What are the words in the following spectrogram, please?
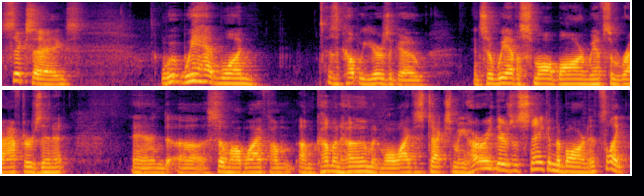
six eggs. We, we had one. This was a couple years ago, and so we have a small barn. We have some rafters in it. And uh, so my wife, I'm, I'm coming home, and my wife is texting me, "Hurry! There's a snake in the barn." It's like,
